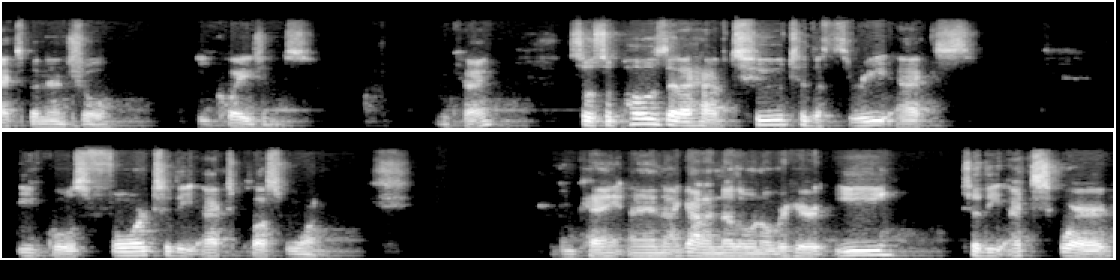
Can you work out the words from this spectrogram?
exponential equations, okay? So suppose that I have 2 to the 3x equals 4 to the x plus 1, okay? And I got another one over here, e to the x squared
